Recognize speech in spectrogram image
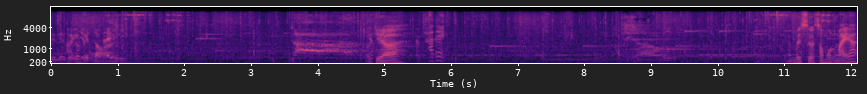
Thấy vệt đỏ đấy. Ở kìa. Em mới sửa xong một máy á.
